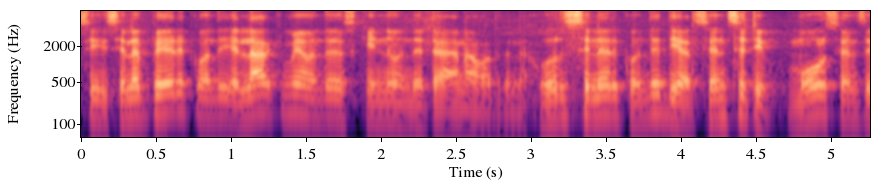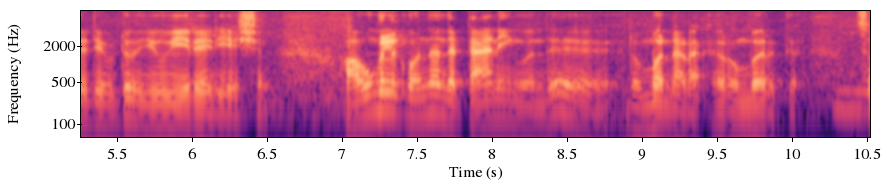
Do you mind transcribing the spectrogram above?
சி சில பேருக்கு வந்து எல்லாருக்குமே வந்து ஸ்கின் வந்து டேன் ஆகிறதில்ல ஒரு சிலருக்கு வந்து they are sensitive more sensitive to UV radiation அவங்களுக்கு வந்து அந்த டேனிங் வந்து ரொம்ப நட ரொம்ப இருக்குது ஸோ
